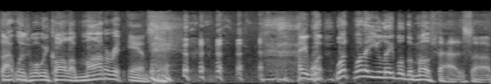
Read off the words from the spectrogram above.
That was what we call a moderate answer. hey, what what what are you labeled the most as? Uh,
